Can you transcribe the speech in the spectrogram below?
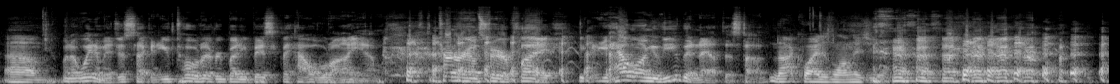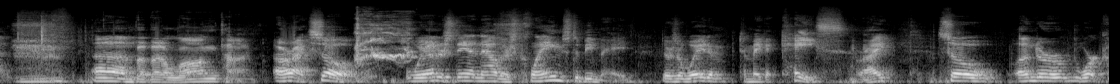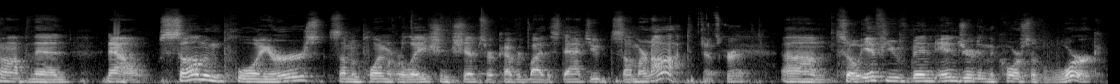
Um, well, now, wait a minute, just a second. You've told everybody basically how old I am. Turn around, fair play. How long have you been at this, Todd? Not quite as long as you. Um, but, but a long time. All right, so we understand now there's claims to be made. There's a way to, to make a case, right? So under work comp, then now some employers, some employment relationships are covered by the statute, some are not. That's correct. Um, so if you've been injured in the course of work,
